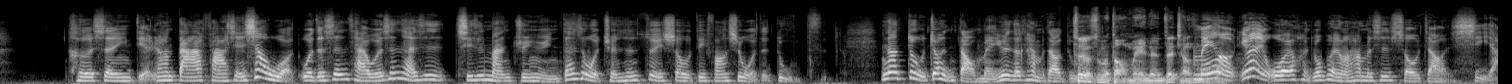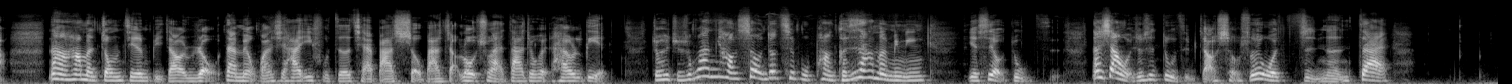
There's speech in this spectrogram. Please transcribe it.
合身一点，让大家发现。像我，我的身材，我的身材是其实蛮均匀，但是我全身最瘦的地方是我的肚子。那肚就很倒霉，因为都看不到肚子。这有什么倒霉的？你在讲什么？没有，因为我有很多朋友，他们是手脚很细啊，那他们中间比较肉，但没有关系，他衣服遮起来，把手把脚露出来，大家就会还有脸，就会觉得哇你好瘦，你就吃不胖。可是他们明明也是有肚子，那像我就是肚子比较瘦，所以我只能在。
